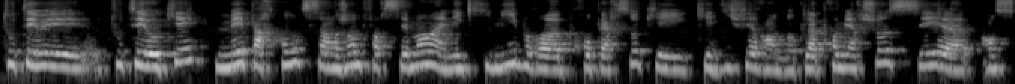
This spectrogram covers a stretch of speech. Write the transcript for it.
tout est, tout est OK, mais par contre, ça engendre forcément un équilibre euh, pro-perso qui est, qui est, différent. Donc, la première chose, c'est euh, en se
